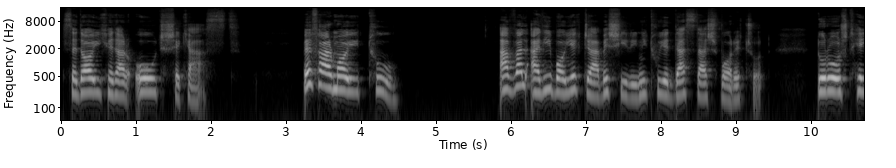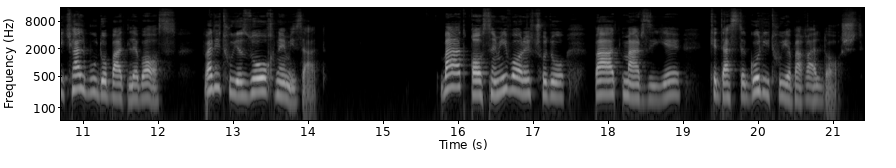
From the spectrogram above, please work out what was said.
صدایی که در اوج شکست. بفرمایید تو. اول علی با یک جعبه شیرینی توی دستش وارد شد. درشت هیکل بود و بد لباس ولی توی ذوق نمی‌زد. بعد قاسمی وارد شد و بعد مرزیه که دست گلی توی بغل داشت.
